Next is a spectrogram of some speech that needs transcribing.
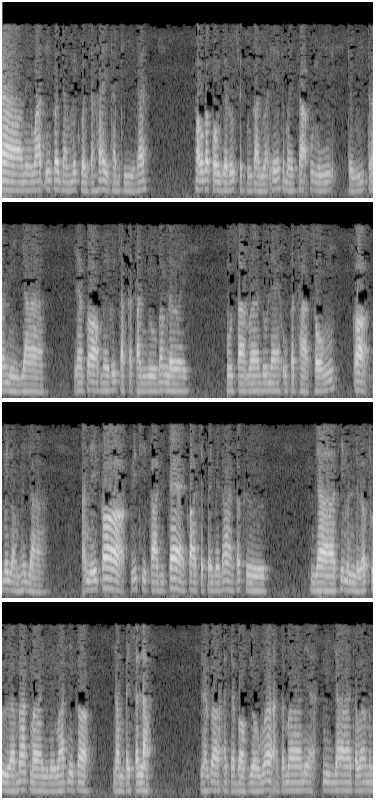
ยาในวัดนี้ก็ยังไม่ควรจะให้ทันทีนะเขาก็คงจะรู้สึกเหมือนกันว่า เอ๊ะทำไมพระพวกนี้ถึงตรณียา แล้วก็ไม่รู้จักกตัญญูบ้างเลยอุตส่าห์มาดูแลอุปถาสงฆ์ก็ไม่ยอมให้ยา อันนี้ก็วิธีการแก้ก็อาจจะเป็นไปได้ก็คือ ยาที่มันเหลือเฟือมากมายอยู่ในวัดนี่ก็นำไปสลับ แล้วก็อาจจะบอกโยมว่าอาตมาเนี่ย มียาแต่ว่ามัน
